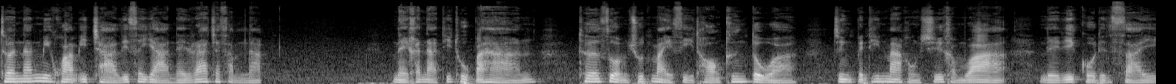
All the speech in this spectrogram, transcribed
เธอนั้นมีความอิจฉาริษยาในราชสำนัก ในขณะที่ถูกประหาร เธอสวมชุดใหม่สีทองครึ่งตัว จึงเป็นที่มาของชื่อคำว่า Lady Golden Sight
